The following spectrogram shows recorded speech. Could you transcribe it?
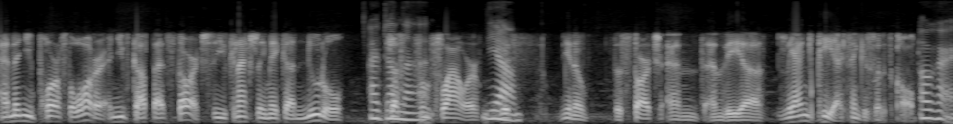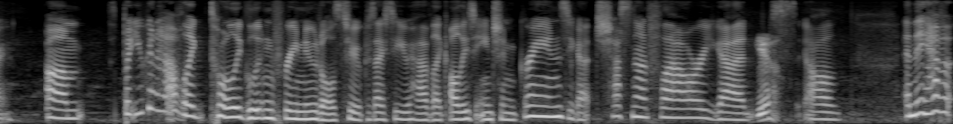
and then you pour off the water, and you've got that starch, so you can actually make a noodle I've done just that. from flour Yeah. with you know the starch and and the uh, liang pi, I think is what it's called. Okay. Um, but you can have like totally gluten free noodles too, because I see you have like all these ancient grains. You got chestnut flour. You got Yeah. all, and they have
